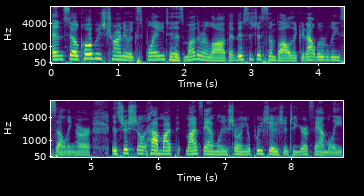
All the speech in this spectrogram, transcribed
And so Kobe's trying to explain to his mother-in-law that this is just symbolic. You're not literally selling her. It's just showing how my my family is showing appreciation to your family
